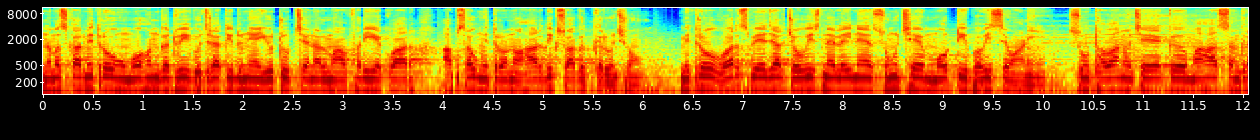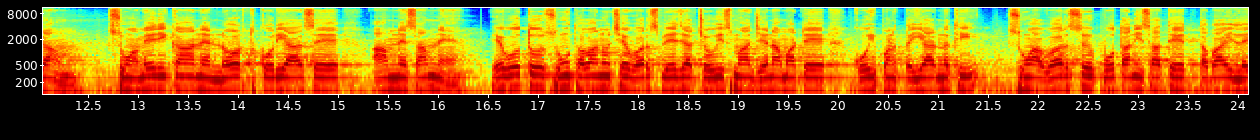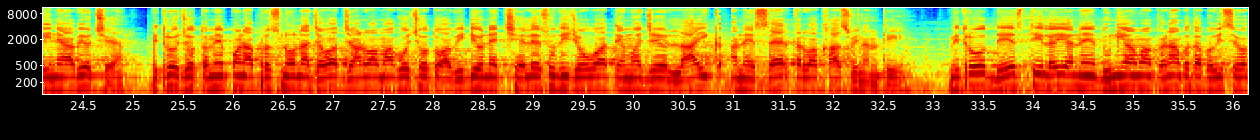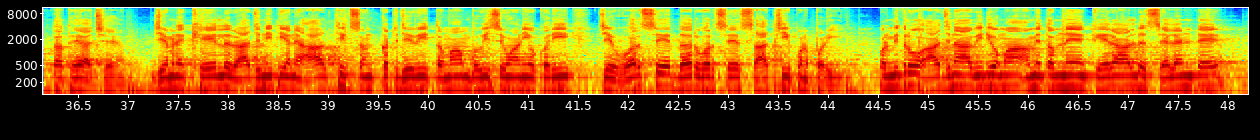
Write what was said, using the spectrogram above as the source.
નમસ્કાર મિત્રો, હું મોહન ગઢવી, ગુજરાતી દુનિયા યુટ્યુબ ચેનલમાં ફરી એકવાર આપ સૌ મિત્રોનો હાર્દિક સ્વાગત કરું છું. મિત્રો, વર્ષ બે હજાર ચોવીસને લઈને શું છે મોટી ભવિષ્યવાણી? શું થવાનો છે એક મહાસંગ્રામ? શું અમેરિકા અને નોર્થ કોરિયા હશે આમને સામને? એવો તો શું થવાનું છે વર્ષ બે હજાર ચોવીસમાં જેના માટે કોઈ પણ તૈયાર નથી? શું આ વર્ષ પોતાની સાથે તબાહી લઈને આવ્યો છે? મિત્રો, જો તમે પણ આ પ્રશ્નોના જવાબ જાણવા માંગો છો, તો આ વિડીયોને છેલ્લે સુધી જોવા તેમજ લાઇક અને શેર કરવા ખાસ વિનંતી. મિત્રો, દેશથી લઈ અને દુનિયામાં ઘણા બધા ભવિષ્યવક્તા થયા છે. જેમણે ખેલ, રાજનીતિ અને આર્થિક સંકટ જેવી તમામ ભવિષ્યવાણીઓ કરી, જે વર્ષે દર વર્ષે સાચી પણ પડી. પણ મિત્રો, આજના આ વિડીયોમાં અમે તમને ગેરાલ્ડ સેલેન્ટે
